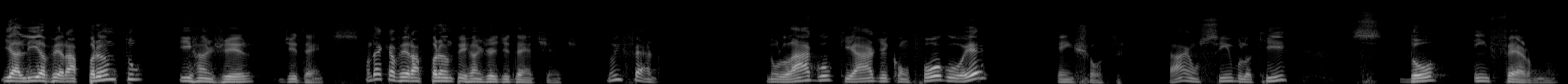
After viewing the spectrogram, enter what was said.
e ali haverá pranto e ranger de dentes. Onde é que haverá pranto e ranger de dentes, gente? No inferno. No lago que arde com fogo e enxofre. Tá? É um símbolo aqui do inferno.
